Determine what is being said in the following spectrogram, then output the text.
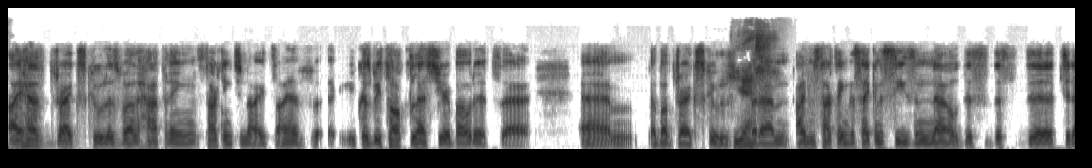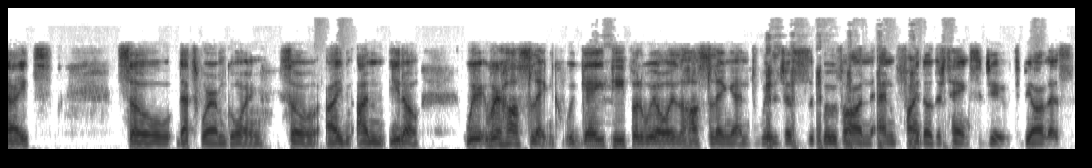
I have drag school as well happening starting tonight. I have because we talked last year about it. Uh, um, about drag school, Yes. but um, I'm starting the second season now. This this the tonight, so that's where I'm going. So I'm I'm you know we're we're hustling. We're gay people. We're always hustling, and we'll just move on and find other things to do. To be honest,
